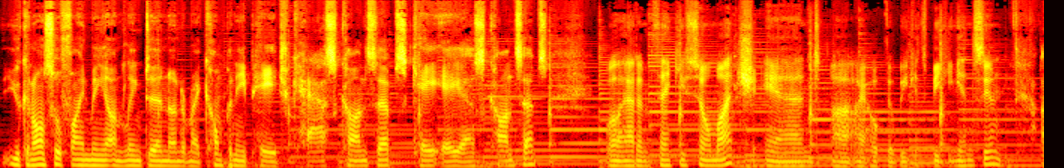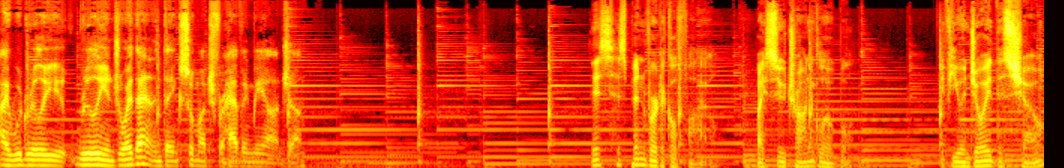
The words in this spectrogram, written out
You can also find me on LinkedIn under my company page, KAS Concepts, K A S Concepts. Well, Adam, thank you so much. And uh, I hope that we can speak again soon. I would really, really enjoy that. And thanks so much for having me on, John. This has been Vertical File by Soutron Global. If you enjoyed this show,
